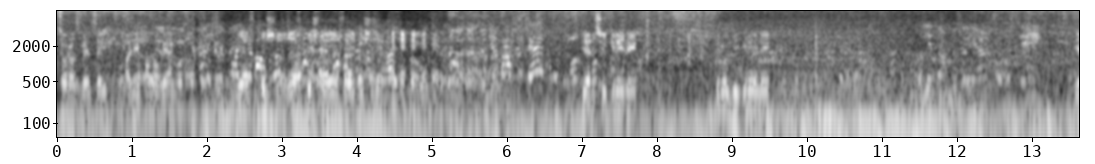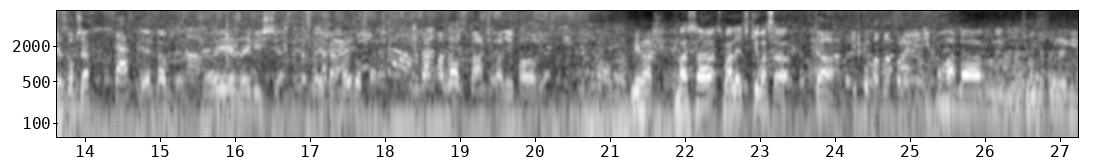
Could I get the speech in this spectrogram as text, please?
Coraz więcej, panie i panowie. Jest pysznie, jest pysznie, jest zajebiście. Pierwszy grillik, drugi grillik. Jest dobrze? Jest dobrze. No i jest zajebiście. I tak ma zostać. I tak ma zostać, panie i panowie. Michaś, Masa, smalec, kiełbasa. tak, i pucha dla kolegi. I pucha dla kolegi. Pucha dla kolegi.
